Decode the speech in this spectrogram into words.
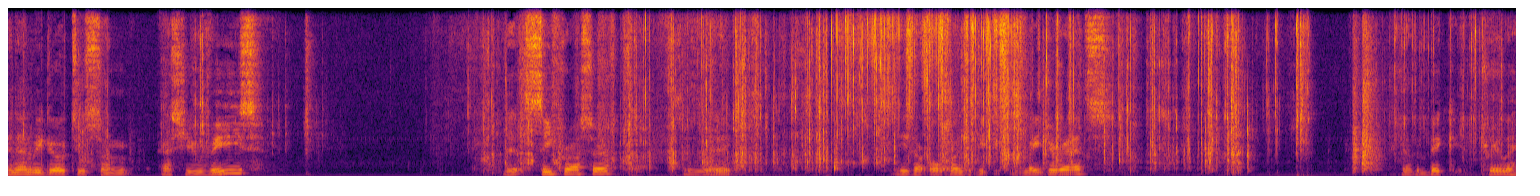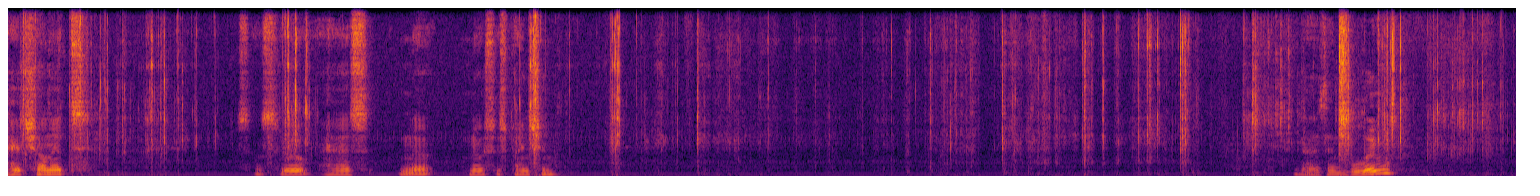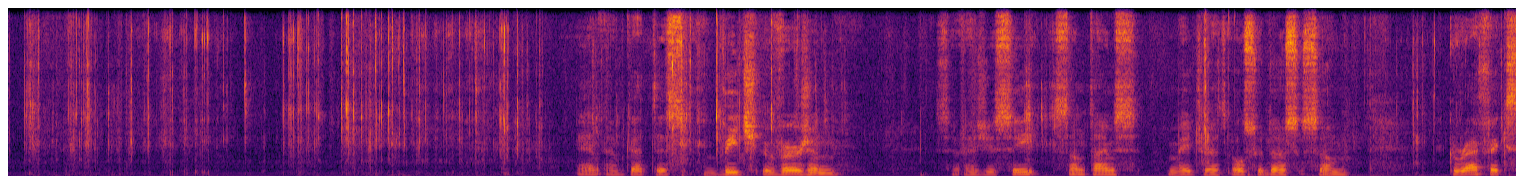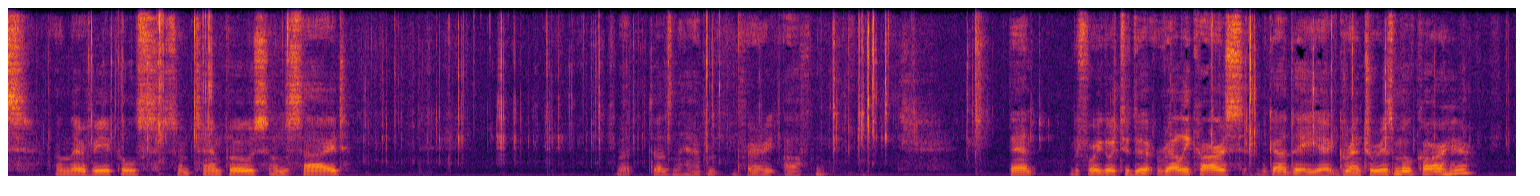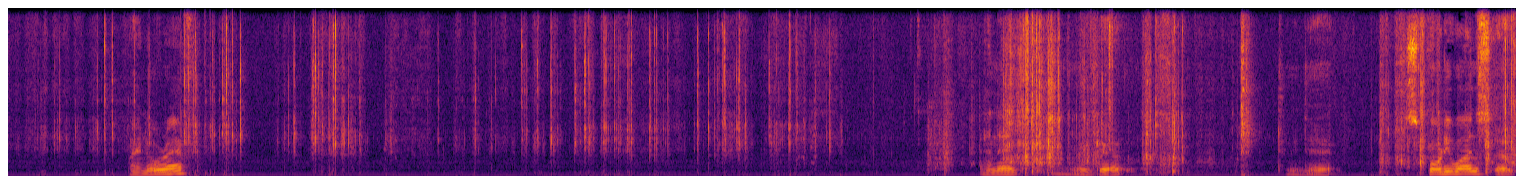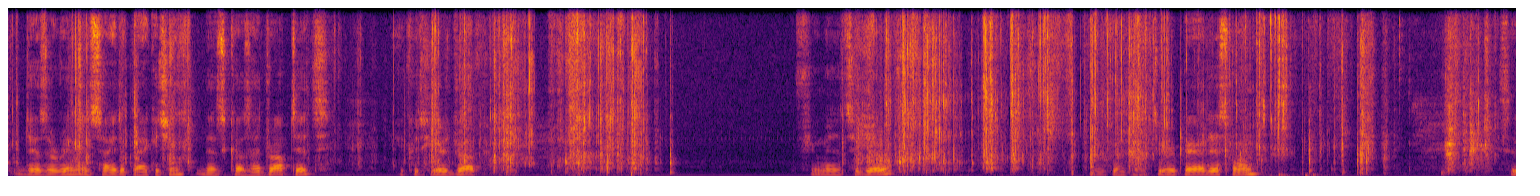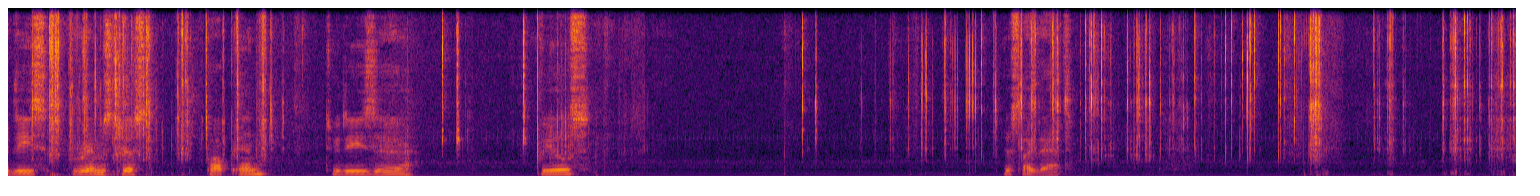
And then we go to some SUVs. The C-Crosser. these are all going to be majorettes. Got a big trailer hitch on it. This also has no no suspension. Got it in blue. And I've got this beach version. So as you see sometimes Majorette also does some graphics on their vehicles some tampos on the side. But doesn't happen very often. Then before we go to the rally cars we've got a uh, Gran Turismo car here. By Norev and then we go to the sporty ones. Oh, there's a rim inside the packaging. That's because I dropped it. You could hear it drop a few minutes ago. Going to have to repair this one. So these rims just pop in to these uh, wheels just like that.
